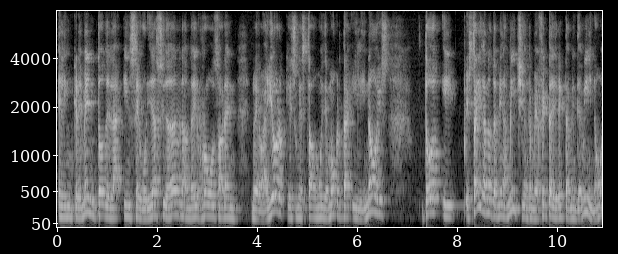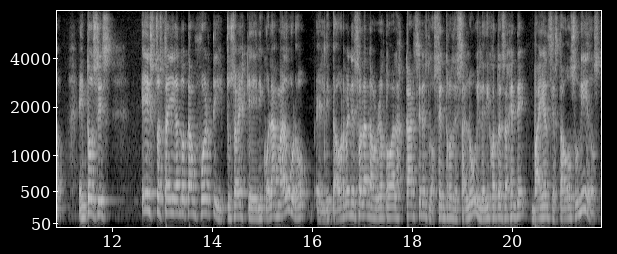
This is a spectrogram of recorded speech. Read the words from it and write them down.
el incremento de la inseguridad ciudadana, donde hay robos ahora en Nueva York, que es un estado muy demócrata, Illinois, todo, y está llegando también a Michigan, que me afecta directamente a mí, ¿no? Entonces, esto está llegando tan fuerte y tú sabes que Nicolás Maduro, el dictador venezolano, abrió todas las cárceles, los centros de salud y le dijo a toda esa gente, váyanse a Estados Unidos.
